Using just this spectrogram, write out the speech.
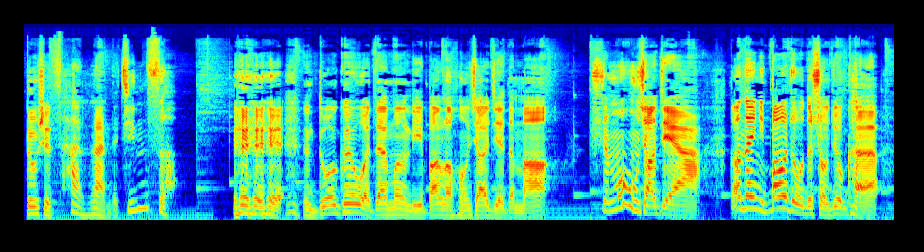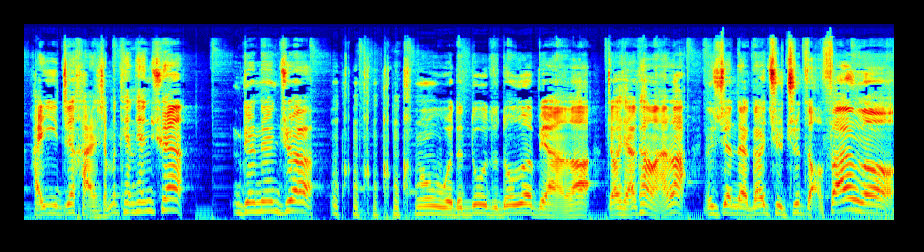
都是灿烂的金色。嘿嘿嘿，多亏我在梦里帮了红小姐的忙。什么红小姐啊？刚才你抱着我的手就啃，还一直喊什么甜甜圈？甜甜圈？我的肚子都饿扁了。朝霞看完了，现在该去吃早饭喽。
